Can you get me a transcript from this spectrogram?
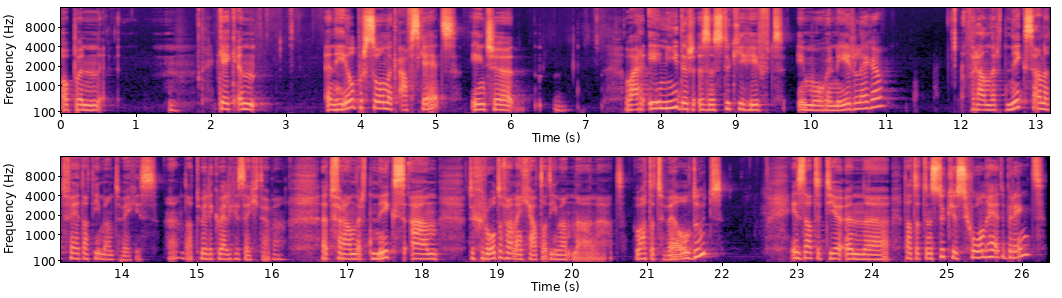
op een... Kijk, een, een heel persoonlijk afscheid. Eentje waar ieder zijn stukje heeft in mogen neerleggen, verandert niks aan het feit dat iemand weg is. Dat wil ik wel gezegd hebben. Het verandert niks aan de grootte van een gat dat iemand nalaat. Wat het wel doet, is dat het je een, eh, dat het een stukje schoonheid brengt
